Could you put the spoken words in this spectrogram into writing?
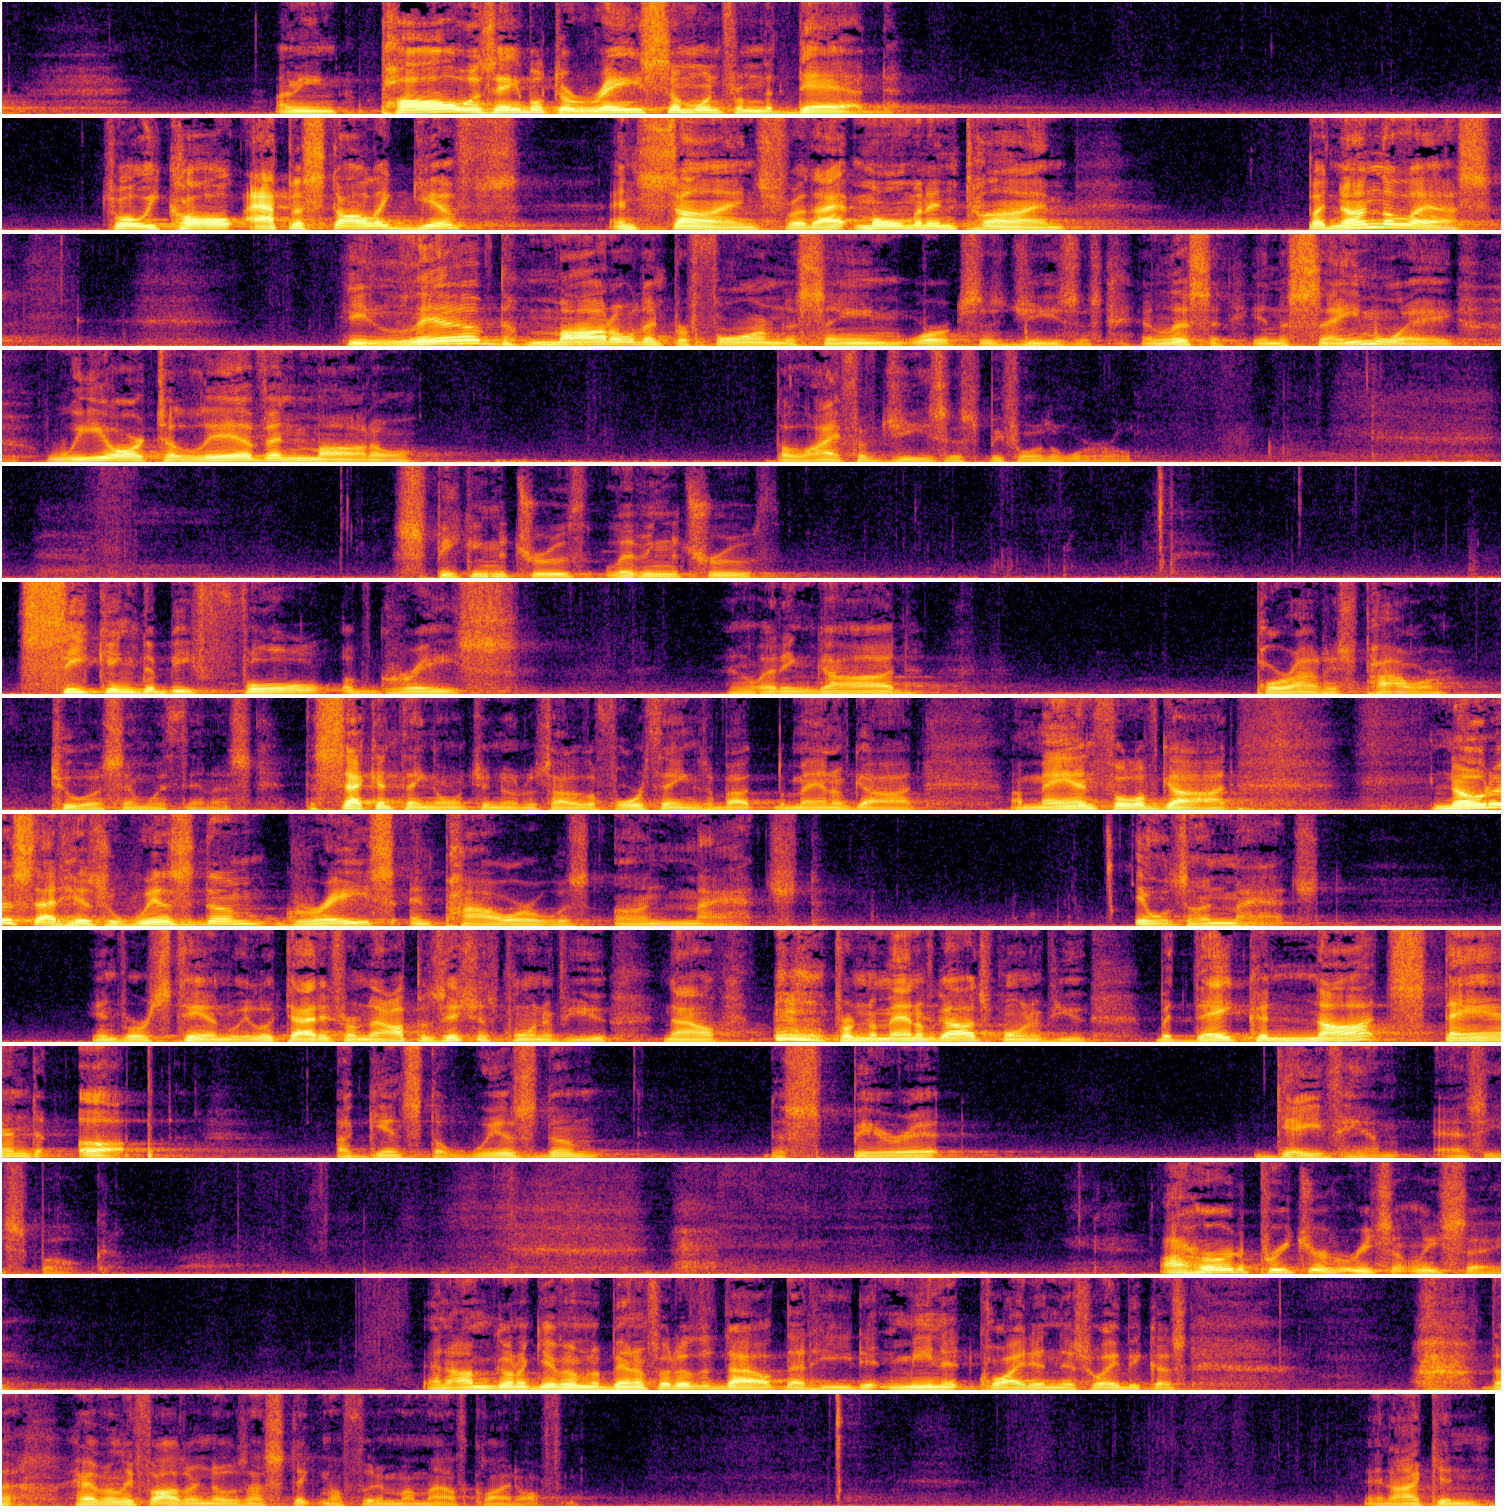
I mean, Paul was able to raise someone from the dead. It's what we call apostolic gifts and signs for that moment in time. But nonetheless, he lived, modeled, and performed the same works as Jesus. And listen, in the same way, we are to live and model the life of Jesus before the world. Speaking the truth, living the truth, seeking to be full of grace, and letting God pour out his power to us and within us. The second thing I want you to notice out of the four things about the man of God, a man full of God, notice that his wisdom, grace, and power was unmatched. It was unmatched. In verse 10, we looked at it from the opposition's point of view, now from the man of God's point of view. But they could not stand up against the wisdom the Spirit gave him as he spoke. I heard a preacher recently say, and I'm going to give him the benefit of the doubt that he didn't mean it quite in this way because the Heavenly Father knows I stick my foot in my mouth quite often. And I can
